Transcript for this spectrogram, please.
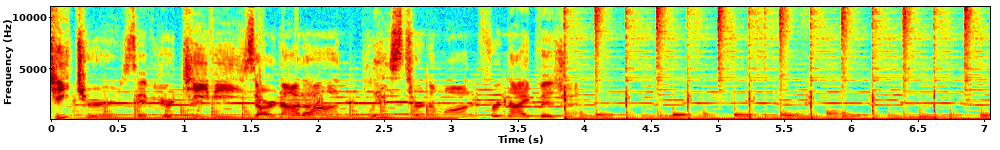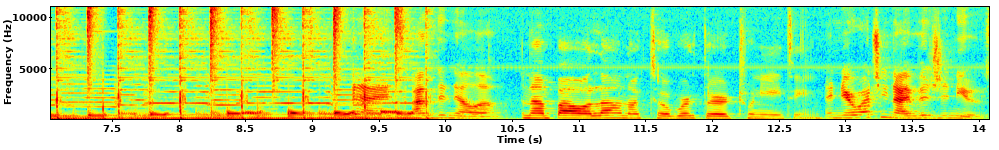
Teachers, if your TVs are not on, please turn them on for KnightVision. Hi, I'm Daniela, And I'm Paola on October 3rd, 2018. and you're watching KnightVision News.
